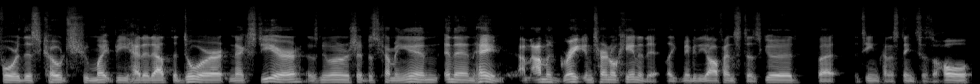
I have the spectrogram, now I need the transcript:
for this coach who might be headed out the door next year as new ownership is coming in. And then, hey, I'm, I'm, a great internal candidate. Like maybe the offense does good, but the team kind of stinks as a whole,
